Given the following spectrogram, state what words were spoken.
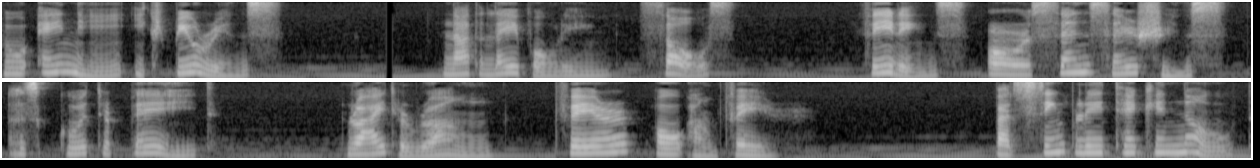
to any experience, not labeling thoughts, feelings, or sensations as good or bad, right or wrong, fair or unfair, but simply taking note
